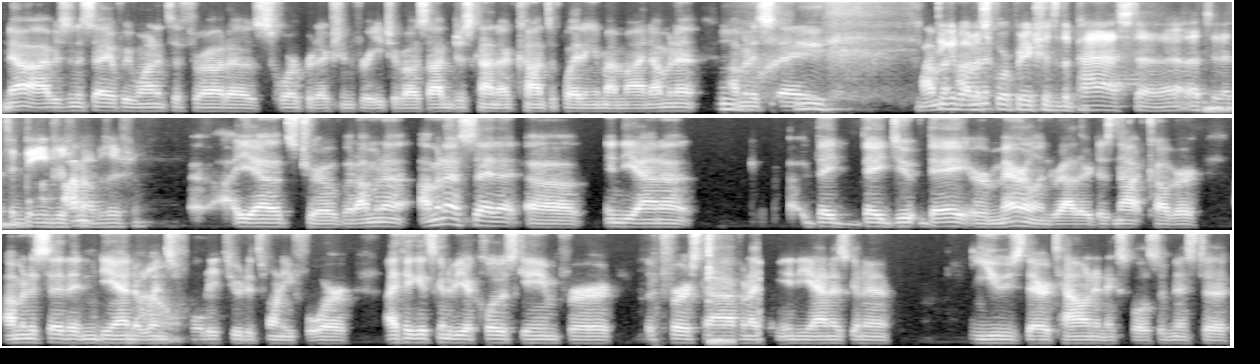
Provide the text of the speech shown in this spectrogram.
No, I was going to say if we wanted to throw out a score prediction for each of us, I'm just kind of contemplating in my mind. I'm gonna, I'm gonna say, I'm thinking about I'm a score predictions of the past. Uh, that's a, that's a dangerous I'm, proposition. Uh, yeah, that's true. But I'm gonna, I'm gonna say that uh, Indiana they they do they or Maryland rather does not cover. I'm going to say that Indiana wow. wins 42 to 24. I think it's going to be a close game for the first half, and I think Indiana is going to use their talent and explosiveness to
